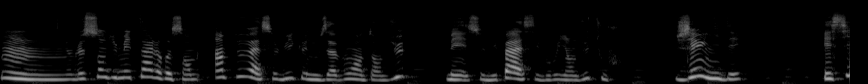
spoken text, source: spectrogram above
Hmm, le son du métal ressemble un peu à celui que nous avons entendu, mais ce n'est pas assez bruyant du tout. J'ai une idée. Et si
